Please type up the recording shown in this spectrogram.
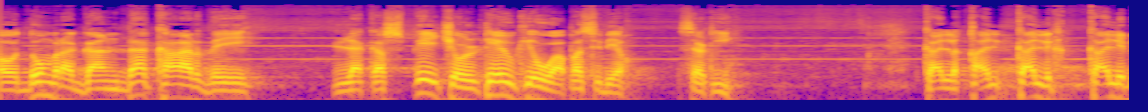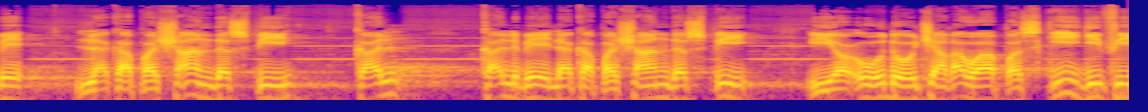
او دومره ګنده کار دی لکه سپی چې الټی وکړي او واپس بیا څټي کل کل کل کلب لکه په شان د سپي کل کلب لکه په شان د سپي یعودو چې هغه واپس کیږي فی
